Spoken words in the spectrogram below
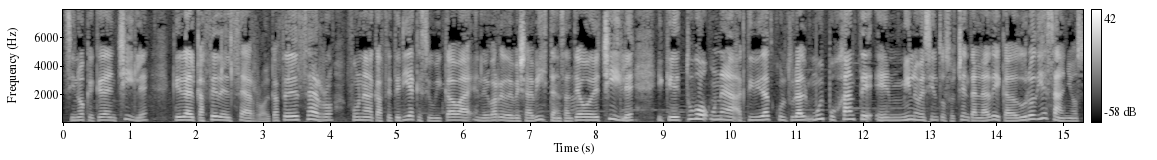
sino que queda en Chile, que era el Café del Cerro. El Café del Cerro fue una cafetería que se ubicaba en el barrio de Bellavista, en Santiago de Chile, y que tuvo una actividad cultural muy pujante en 1980, en la década, duró 10 años,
